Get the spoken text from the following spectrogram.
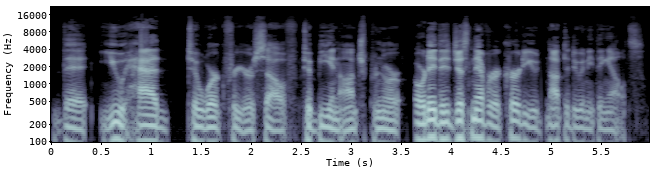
that you had to work for yourself to be an entrepreneur? Or did it just never occur to you not to do anything else?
